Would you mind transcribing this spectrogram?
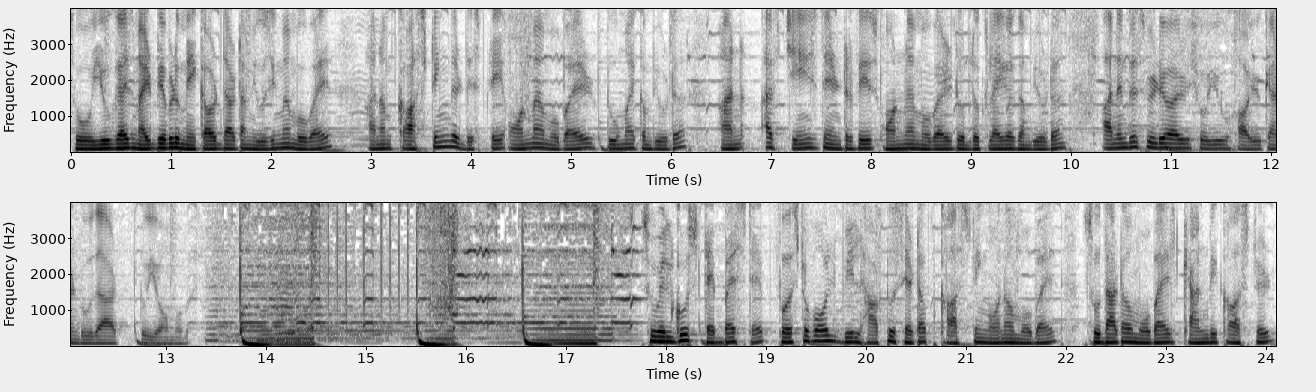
So you guys might be able to make out that I'm using my mobile and I'm casting the display on my mobile to my computer and I've changed the interface on my mobile to look like a computer and in this video I will show you how you can do that to your mobile. So we'll go step by step. First of all, we'll have to set up casting on our mobile so that our mobile can be casted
